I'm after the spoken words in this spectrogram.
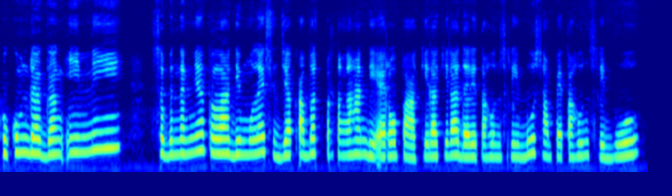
Hukum dagang ini sebenarnya telah dimulai sejak abad pertengahan di Eropa, kira-kira dari tahun 1000 sampai tahun 1500.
